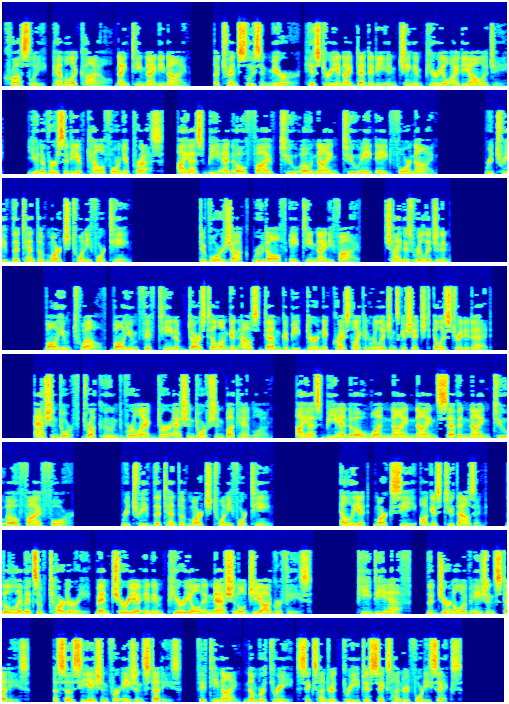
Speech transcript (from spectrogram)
Crossley, Pamela Kyle 1999. A Translucent Mirror, History and Identity in Qing Imperial Ideology. University of California Press. ISBN 0520928849. Retrieved 10 March 2014. Dvorak, Rudolf 1895. China's Religion and Volume 12, Volume 15 of Darstellungen aus dem Gebiet der Nichtchristlichen Religionsgeschichte Illustrated ed. Aschendorff Druck und Verlag der Aschendorffschen Buchhandlung. ISBN 0199792054. Retrieved 10 March 2014. Elliott, Mark C. August 2000. The Limits of Tartary, Manchuria in Imperial and National Geographies. PDF. The Journal of Asian Studies. Association for Asian Studies. 59 No. 3, 603–646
